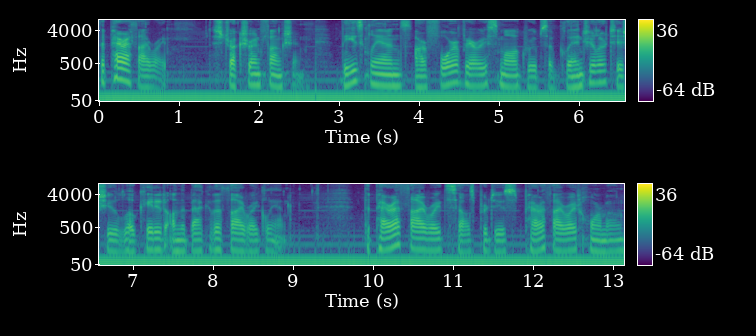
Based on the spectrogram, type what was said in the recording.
The parathyroid structure and function. These glands are four very small groups of glandular tissue located on the back of the thyroid gland. The parathyroid cells produce parathyroid hormone,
